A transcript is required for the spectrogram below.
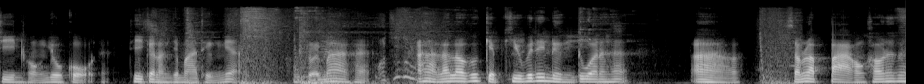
จีนของโยโกนะที่กำลังจะมาถึงเนี่ย สวยมากฮะ อ่า แล้วเราก็เก็บคิวไปได้หนึ่งตัวนะฮะอ่า สำหรับป่าของเขานะก็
